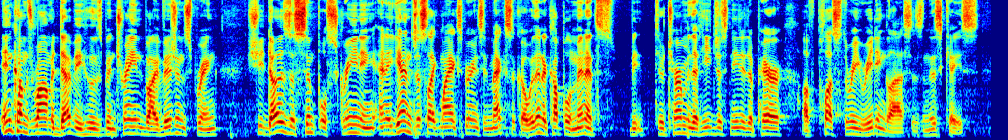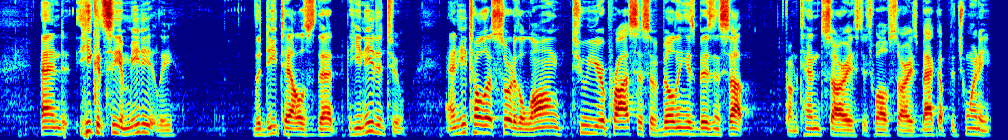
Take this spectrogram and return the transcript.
In comes Rama Devi, who's been trained by Vision Spring. She does a simple screening, and again, just like my experience in Mexico, within a couple of minutes, determined that he just needed a pair of plus three reading glasses in this case. And he could see immediately the details that he needed to. And he told us sort of the long two year process of building his business up from 10 saris to 12 saris back up to 20,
